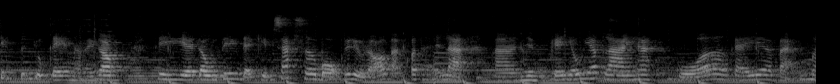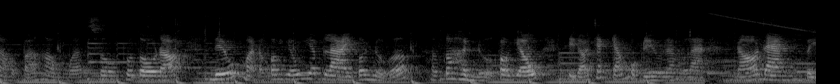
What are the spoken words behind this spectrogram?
chức tín dụng đen nào hay không? Thì uh, đầu tiên để kiểm soát sơ bộ cái điều đó bạn có thể là uh, nhìn cái dấu giáp like ha của cái bản mà bản hồng à, photo đó. Nếu mà nó có dấu giáp like có nửa có hình nửa con dấu thì đó chắc chắn một điều rằng là nó đang bị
